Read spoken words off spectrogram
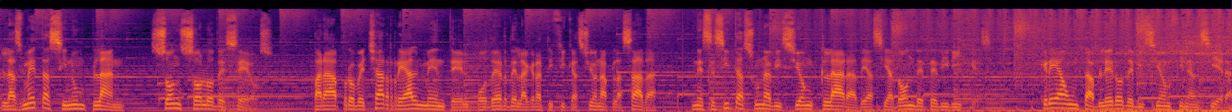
Las metas sin un plan son solo deseos. Para aprovechar realmente el poder de la gratificación aplazada, necesitas una visión clara de hacia dónde te diriges. Crea un tablero de visión financiera.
